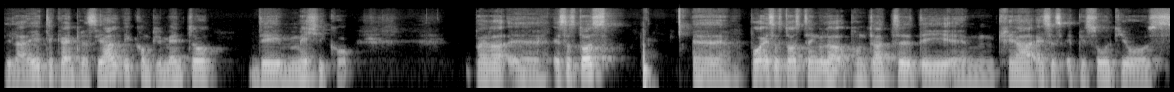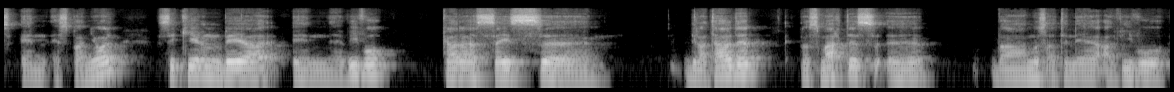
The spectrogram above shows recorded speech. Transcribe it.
de la Ética Empresarial y Complemento de México. Para esos dos, por esos dos tengo la oportunidad de um, crear esos episodios en español. Si quieren ver en vivo, cada seis eh, de la tarde, los martes, eh, vamos a tener al vivo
